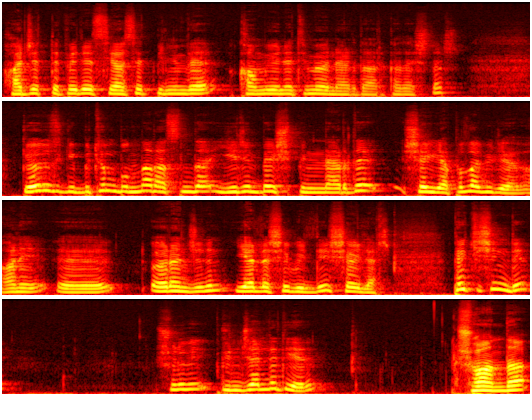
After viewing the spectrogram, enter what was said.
Hacettepe'de siyaset bilimi ve kamu yönetimi önerdi arkadaşlar. Gördüğünüz gibi bütün bunlar aslında 25 binlerde şey yapılabiliyor. Hani e, öğrencinin yerleşebildiği şeyler. Peki şimdi şunu bir güncelle diyelim. Şu anda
